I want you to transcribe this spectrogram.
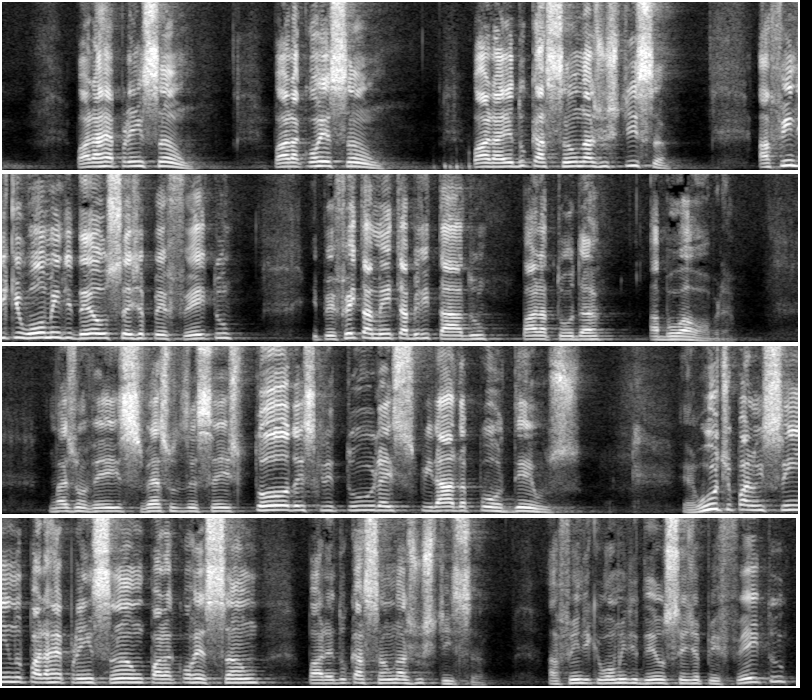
para a repreensão, para a correção, para a educação na justiça, a fim de que o homem de Deus seja perfeito e perfeitamente habilitado para toda a boa obra. Mais uma vez, verso 16: toda a escritura é inspirada por Deus. É útil para o ensino, para a repreensão, para a correção, para a educação na justiça, a fim de que o homem de Deus seja perfeito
